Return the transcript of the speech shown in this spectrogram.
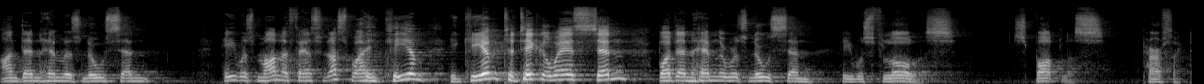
and in him is no sin. He was manifested, that's why he came. He came to take away sin, but in him there was no sin. He was flawless, spotless, perfect.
